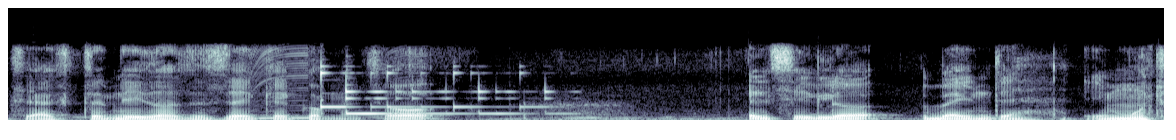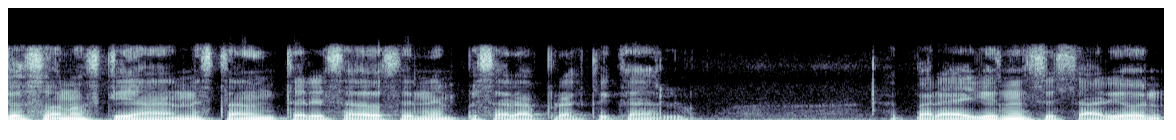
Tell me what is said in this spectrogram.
se ha extendido desde que comenzó el siglo XX y muchos son los que han estado interesados en empezar a practicarlo. Para ello es necesario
